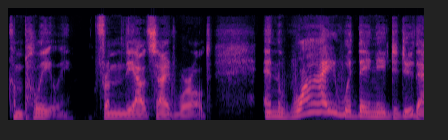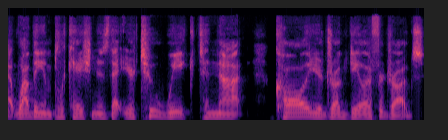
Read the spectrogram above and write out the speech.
completely from the outside world. And why would they need to do that? Well, the implication is that you're too weak to not call your drug dealer for drugs.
